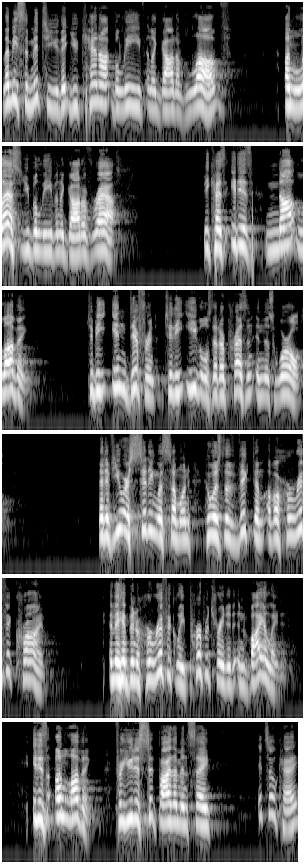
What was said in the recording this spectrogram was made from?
Let me submit to you that you cannot believe in a God of love unless you believe in a God of wrath. Because it is not loving to be indifferent to the evils that are present in this world. That if you are sitting with someone who was the victim of a horrific crime and they have been horrifically perpetrated and violated, it is unloving for you to sit by them and say, It's okay.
